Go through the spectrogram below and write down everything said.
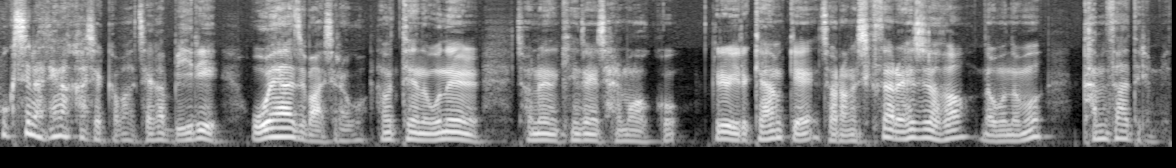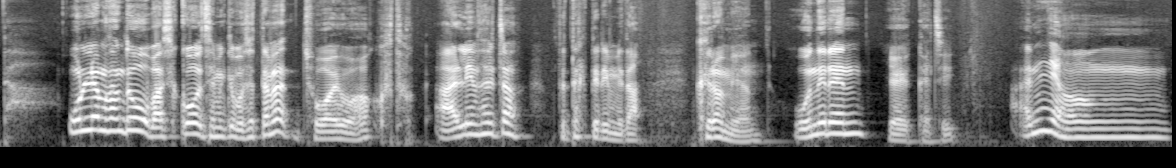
혹시나 생각하실까봐 제가 미리 오해하지 마시라고. 아무튼 오늘 저는 굉장히 잘 먹었고 그리고 이렇게 함께 저랑 식사를 해주셔서 너무너무 감사드립니다. 오늘 영상도 맛있고 재밌게 보셨다면 좋아요와 구독, 알림 설정 부탁드립니다. 그러면 오늘은 여기까지. 안녕.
